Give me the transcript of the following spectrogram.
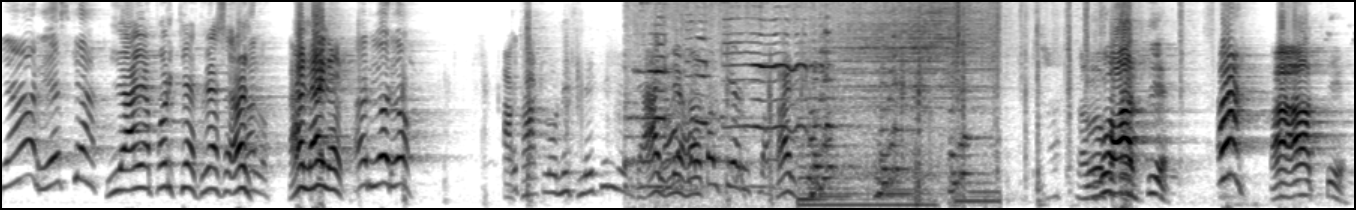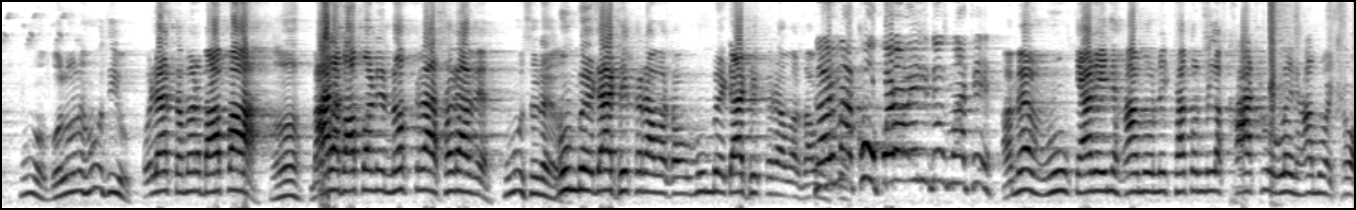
ક્યાં રેસ ક્યાં? ઈ આયા પડખે જ રહેશે. હાલ હાલો. હાલ. અરે રહ્યો રહ્યો. આ ખાટલો નથી લેતી ને હાલ લે હાલ. પહેરું. હાલ. જો આ તે. આ હા હા તે. હું બોલો ને શું થયું? ઓલા તમારા બાપા મારા મારા બાપાને નકરા સડાવે. હું સડાવે મુંબઈ દાઢી કરાવવા જાવ મુંબઈ દાઢી કરાવવા જાવ ઘરમાં ખૂબ પડાવી દીધું માથે. અમે હું ક્યારેય એને હામો નહીં થતો ને પેલા ખાટલો લઈને હામો છો.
